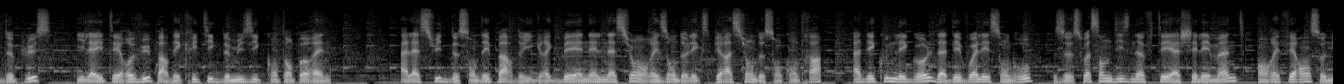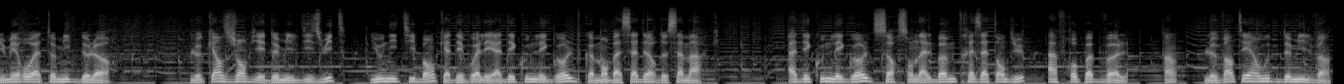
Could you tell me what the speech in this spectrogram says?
De plus, il a été revu par des critiques de musique contemporaine. À la suite de son départ de YBNL Nation en raison de l'expiration de son contrat, Adekunle Gold a dévoilé son groupe, The 79TH Element, en référence au numéro atomique de l'or. Le 15 janvier 2018, Unity Bank a dévoilé Adekunle Gold comme ambassadeur de sa marque. Adekunle Gold sort son album très attendu, Afro Pop Vol 1, le 21 août 2020.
